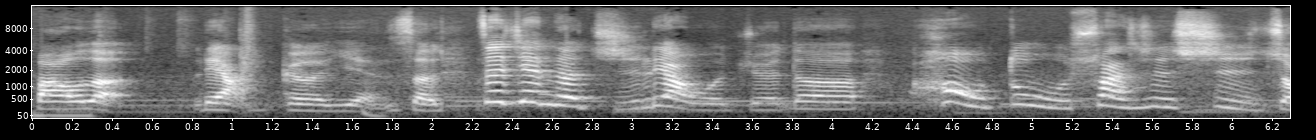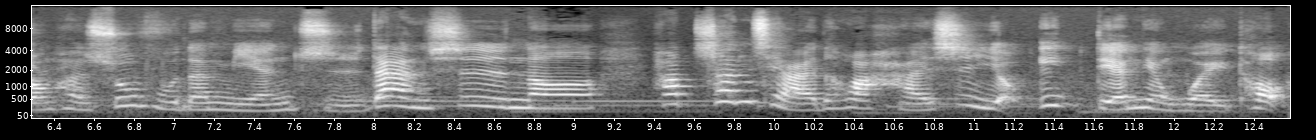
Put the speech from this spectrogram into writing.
包了。两个颜色，这件的质料我觉得厚度算是适中，很舒服的棉质，但是呢，它撑起来的话还是有一点点微透。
